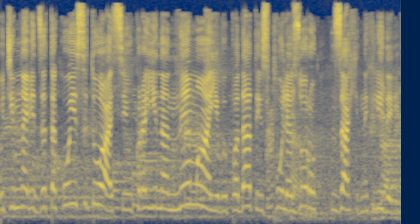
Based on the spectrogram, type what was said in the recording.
Утім, навіть за такої ситуації Україна не має випадати із поля зору західних лідерів.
